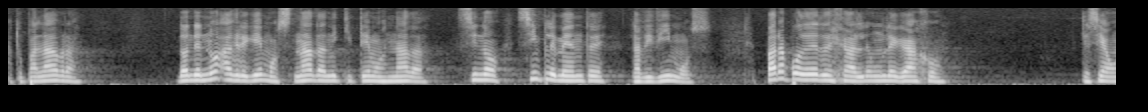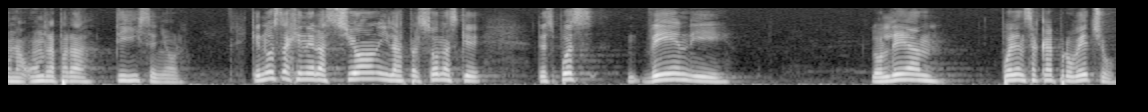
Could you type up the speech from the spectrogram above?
a tu palabra, donde no agreguemos nada ni quitemos nada, sino simplemente la vivimos para poder dejarle un legajo que sea una honra para ti, Señor. Que nuestra generación y las personas que después ven y lo lean pueden sacar provecho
